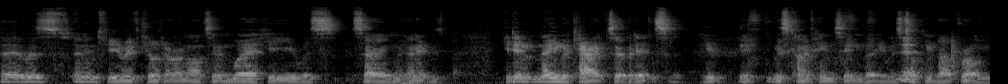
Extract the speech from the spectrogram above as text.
there was an interview with George R. R. Martin where he was saying, and it was he didn't name a character, but it's he it was kind of hinting that he was Yeah. talking about Bronn,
